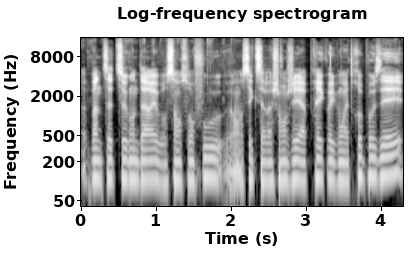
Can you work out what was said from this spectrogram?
27 secondes d'arrêt. Bon, ça, on s'en fout. On sait que ça va changer après quand ils vont être reposés.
